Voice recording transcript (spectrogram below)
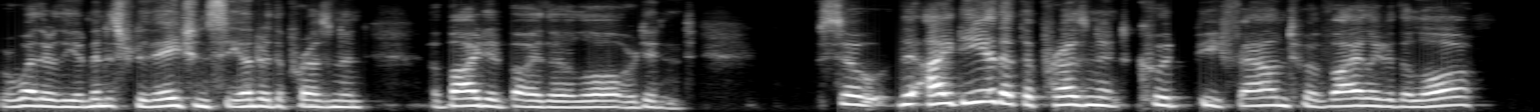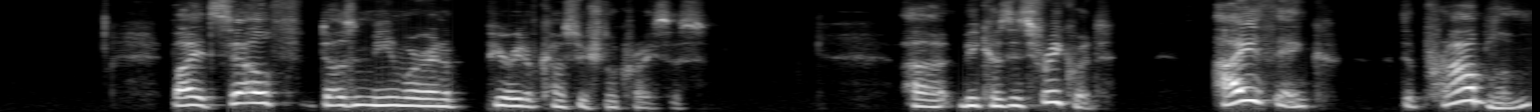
or whether the administrative agency under the president abided by the law or didn't. So the idea that the president could be found to have violated the law by itself doesn't mean we're in a period of constitutional crisis uh, because it's frequent. I think the problem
